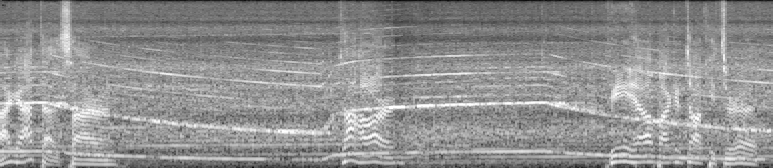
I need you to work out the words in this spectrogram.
I got that siren. It's not hard. If you need help, I can talk you through it.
